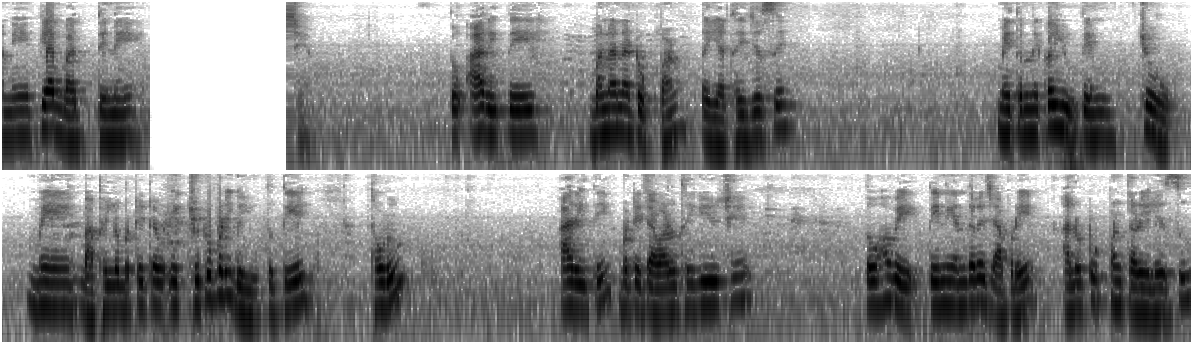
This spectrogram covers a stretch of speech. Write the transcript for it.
અને ત્યારબાદ તેને છે. તો આ રીતે બનાના ટોપ પણ તૈયાર થઈ જશે. મેં તમને કહ્યું તેમ, જો મેં બાફેલો બટેટા એક છૂટું પડી ગયું, તો તેલ થોડું આ રીતે બટેટાવાળું થઈ ગયું છે. તો હવે તેની અંદર જ આપણે આલુ ટૂંક પણ તળી લઈશું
